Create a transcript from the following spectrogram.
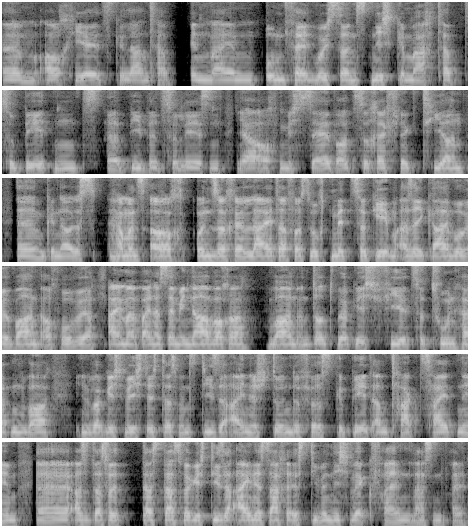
ähm, auch hier jetzt gelernt habe, in meinem Umfeld, wo ich sonst nicht gemacht habe, zu beten, äh, Bibel zu lesen, ja auch mich selber zu reflektieren. Ähm, genau, das haben uns auch unsere Leiter versucht mitzugeben. Also egal, wo wir waren, auch wo wir einmal bei einer Seminarwoche waren und dort wirklich viel zu tun hatten, war ihnen wirklich wichtig, dass wir uns diese eine Stunde fürs Gebet am Tag Zeit nehmen. Äh, also dass wir, dass das wirklich diese eine Sache ist, die wir nicht wegfallen lassen, weil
